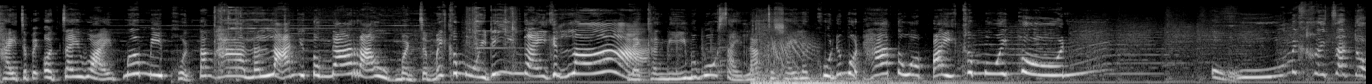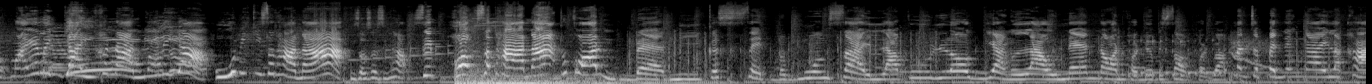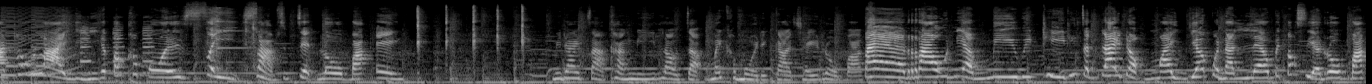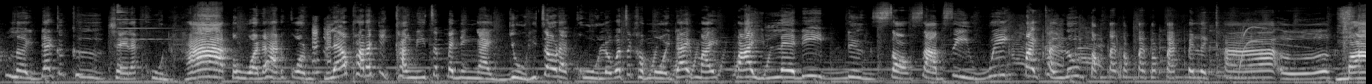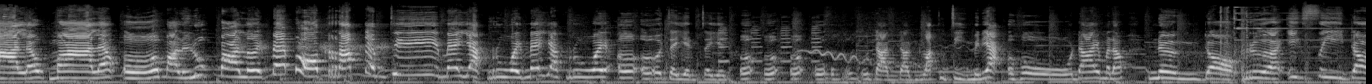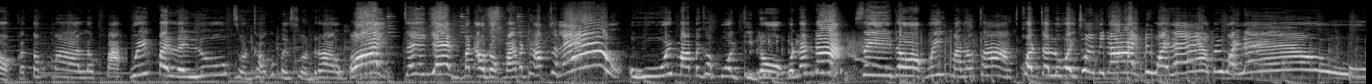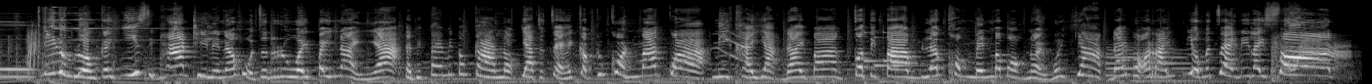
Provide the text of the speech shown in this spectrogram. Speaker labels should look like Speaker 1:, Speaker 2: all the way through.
Speaker 1: ใครจะไปอดใจไหวเมื่อมีผลตั้งห้าล้านล้านอยู่ตรงหน้าเรา มันจะไม่ขโมยได้ยังไงกันล่ะ และครั้งนี้มะม่วงสายลับจะใช้และคูณทั้งหมด 5 ตัวไปขโมยผล
Speaker 2: โอ้โห ไม่เคยจัดดอกไม้อะไรใหญ่ขนาดนี้เลย นะสองสามสี่ห้าสิบหกสถานะทุกคน แบบนี้ก็เสร็จแบบม่วงสายลาปูโลกอย่างเราแน่นอนขอเดินไปสอบก่อนว่า มันจะเป็นยังไงราคาเท่าไหร่อย่างนี้ก็ต้องขโมยสี่สามสิบเจ็ดโลบักเอง ไม่ได้จ้ะครั้งนี้เราจะไม่ขโมยในการใช้โรบัคแต่เราเนี่ยมีวิธีที่จะได้ดอกไม้เยอะกว่านั้น แล้วไม่ต้องเสียโรบัคเลยได้ก็คือใช้แลคคูณ5ตัวนะคะทุกคน แล้วภารกิจครั้งนี้จะเป็นยังไงอยู่ที่เจ้าแลคคูณแล้วว่าจะขโมยได้ไหมไปเลดี้หนึ่งสองสามสี่วิ่งไปค่ะลูกตอกแตกตอกแตกตอกแตกไปเลยค่ะ เออ มาแล้วมาแล้วเออ มาเลยลูกมาเลย อยากรวยเออเออเออใจเย็นใจเย็น เออเออเออโอ้โอ้โอ้ดันดันรักจริงไหมเนี่ย โอ้โห ได้มาแล้วหนึ่งดอกเรืออีกสี่ดอกก็ต้องมาแล้วปะวิ่งไปเลยลูก ส่วนเขาก็เหมือนส่วนเราเฮ้ยใจเย็นๆมันเอาดอกไม้มาทับฉันแล้วโอ้ยมาเป็นขบวนกี่ดอกวันนั้นน่ะสี่ดอกวิ่งมาแล้วจ้าคนจะรวยช่วยไม่ได้ ไม่ไหวแล้วไม่ไหวแล้ว นี่รวมๆก็25 ทีเลยนะโหจะรวยไปไหนอะแต่พี่แป้งไม่ต้องการหรอกอยากจะแจกให้กับทุกคนมากกว่า มีใครอยากได้บ้าง กดติดตามแล้วคอมเมนต์มาบอกหน่อยว่าอยากได้เพราะอะไร เดี๋ยวมาแจกในไลฟ์สด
